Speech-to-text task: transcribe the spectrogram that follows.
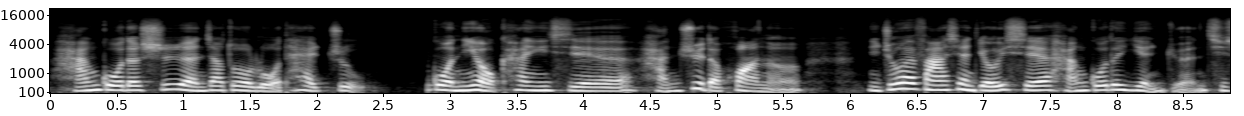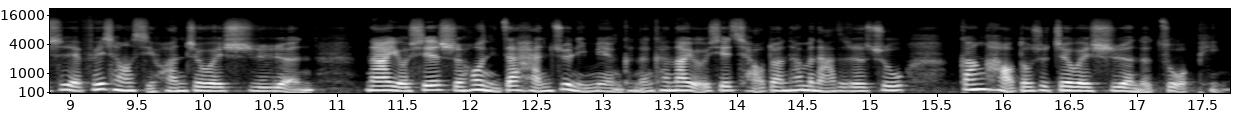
韩国的诗人叫做罗泰柱。如果你有看一些韩剧的话呢，你就会发现，有一些韩国的演员其实也非常喜欢这位诗人。那有些时候你在韩剧里面可能看到有一些桥段，他们拿着的书刚好都是这位诗人的作品。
